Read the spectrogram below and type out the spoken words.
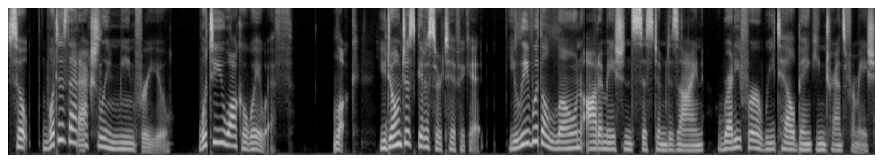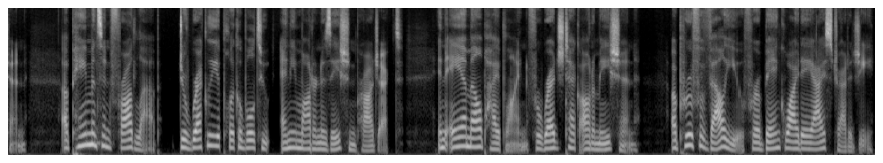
So, what does that actually mean for you? What do you walk away with? Look, you don't just get a certificate. You leave with a loan automation system design ready for a retail banking transformation a payments and fraud lab directly applicable to any modernization project, an AML pipeline for RegTech automation, a proof of value for a bank-wide AI strategy,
